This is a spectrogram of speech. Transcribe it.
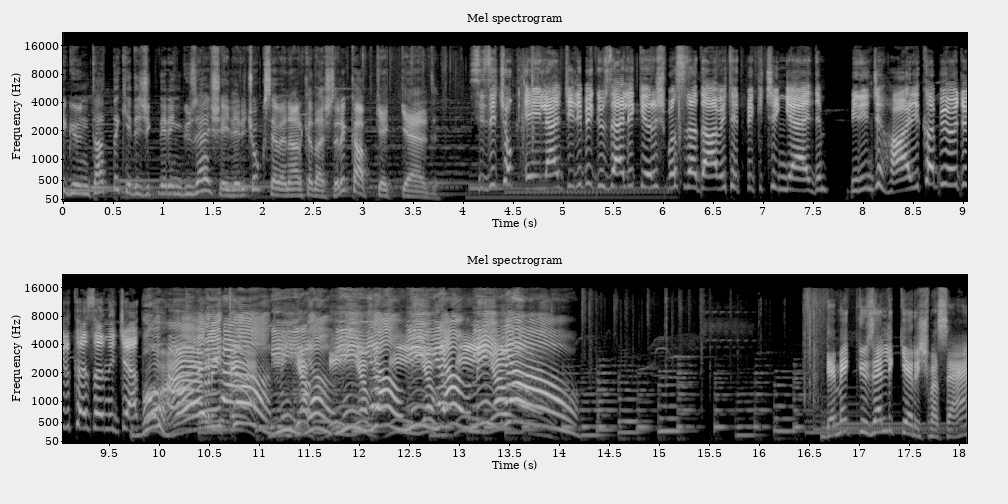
gün tatlı kediciklerin güzel şeyleri çok seven arkadaşları Cupcake geldi. Sizi çok eğlenceli bir güzellik yarışmasına davet etmek için geldim. Birinci harika bir ödül kazanacak. Bu harika. Miyav Miyav, miyav miyav, miyav miyav, miyav. Demek güzellik yarışması ha?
